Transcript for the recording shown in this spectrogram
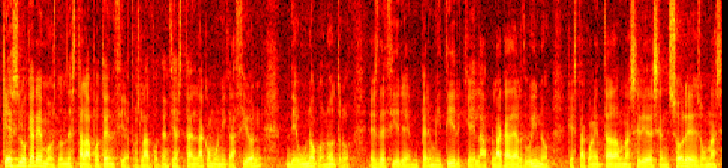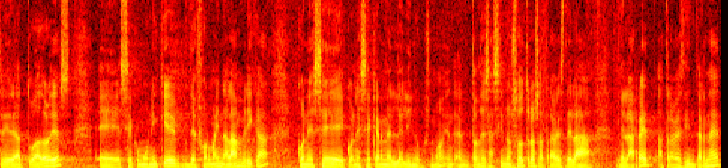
¿Qué es lo que haremos? ¿Dónde está la potencia? Pues la potencia está en la comunicación de uno con otro, es decir, en permitir que la placa de Arduino, que está conectada a una serie de sensores o una serie de actuadores, eh, se comunique de forma inalámbrica con ese, con ese kernel de Linux. Entonces, así nosotros, a través de la, red, a través de Internet,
